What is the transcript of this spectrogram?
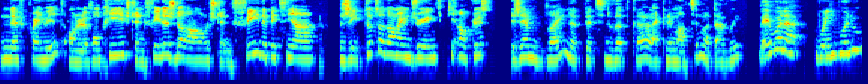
9.8. On l'a compris, j'étais une fille de jus d'orange, j'étais une fille de pétillant. J'ai tout ça dans le même drink. Puis en plus, j'aime bien notre petite vodka à la clémentine, moi t'avouer. Ben voilà, voili voilou.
